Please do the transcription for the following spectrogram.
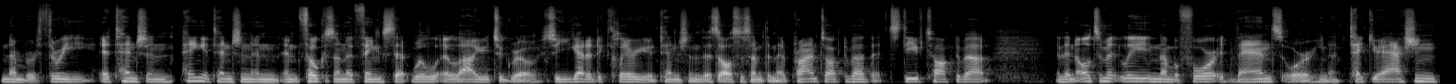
number three, attention, paying attention and, and focus on the things that will allow you to grow. So you got to declare your attention. That's also something that Prime talked about, that Steve talked about. And then ultimately, number four, advance or you know take your action,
